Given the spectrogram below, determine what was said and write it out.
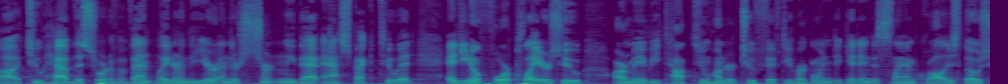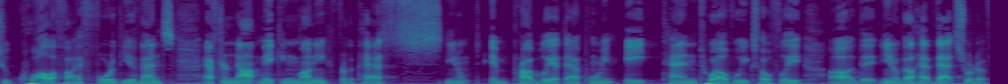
uh, to have this sort of event later in the year. And there's certainly that aspect to it. And, you know, for players who are maybe top 200, 250 who are going to get into slam qualities, those who qualify for the events after not making money for the past, you know, probably at that point, 8, 10, 12 weeks. Hopefully, uh, that, you know, they'll have that sort of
